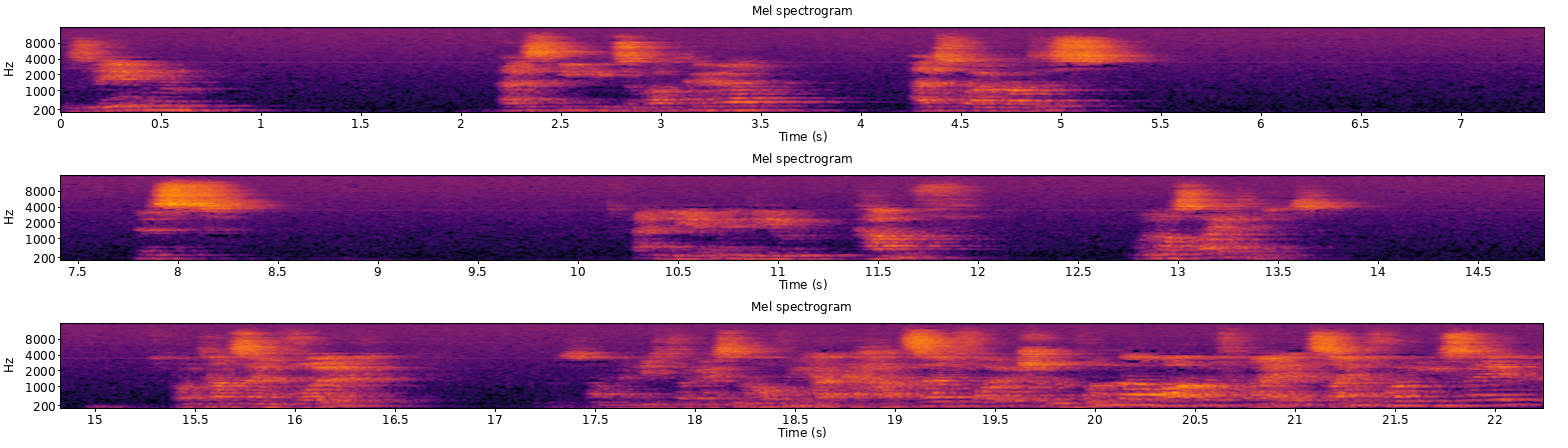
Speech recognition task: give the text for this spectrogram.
Das Leben als die, die zu Gott gehören, als Volk Gottes, ist ein Leben, in dem Kampf unausweichlich ist. Gott hat sein Volk, das haben wir nicht vergessen, hoffe ich, er hat sein Volk schon wunderbar befreit, sein Volk Israel,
